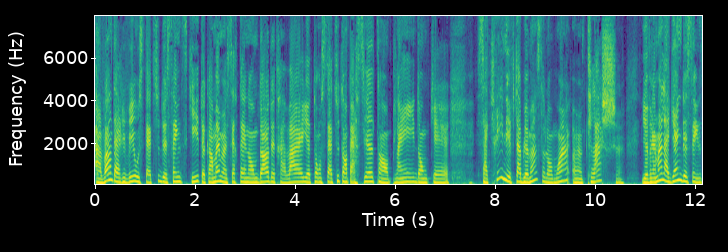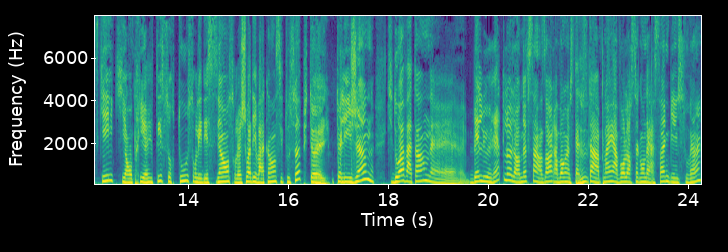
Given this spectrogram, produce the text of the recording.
avant d'arriver au statut de syndiqué, tu as quand même un certain nombre d'heures de travail, ton statut temps partiel, temps plein. Donc ça crée inévitablement, selon moi, un clash. Il y a vraiment la gang de syndiqués qui ont priorité surtout sur les décisions, sur le choix des vacances et tout ça. Puis tu as, les jeunes qui doivent attendre belle lurette, là, leurs 900 heures avant un statut mhm. temps plein, avoir leur secondaire 5 bien souvent,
